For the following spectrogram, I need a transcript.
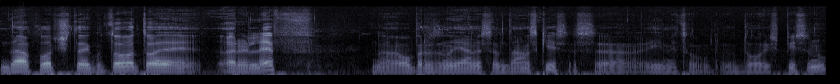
Да, плочата е готова. Той е релеф на образа на Яне Сандански с името отдолу изписано.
